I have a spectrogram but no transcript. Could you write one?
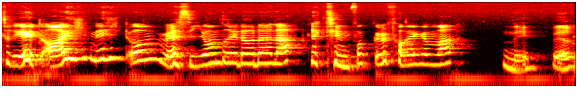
Dreht euch nicht um. Wer sich umdreht oder lacht, kriegt den Buckel voll gemacht. Nee, wäre.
